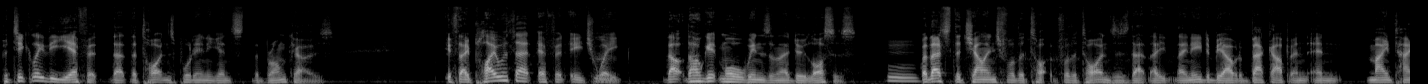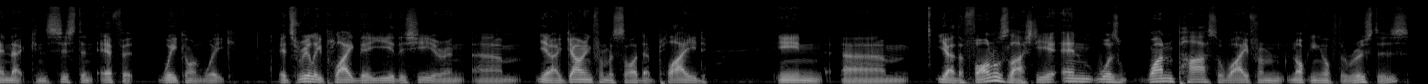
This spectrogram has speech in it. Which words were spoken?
particularly the effort that the Titans put in against the Broncos, if they play with that effort each week, they'll, they'll get more wins than they do losses. But that's the challenge for the for the Titans is that they, they need to be able to back up and, and maintain that consistent effort week on week. It's really plagued their year this year, and um, you know, going from a side that played in um, yeah, the finals last year and was one pass away from knocking off the Roosters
